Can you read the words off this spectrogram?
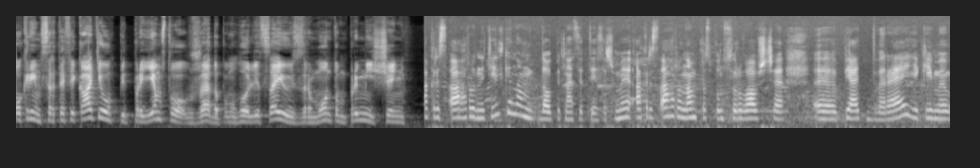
Окрім сертифікатів, підприємство вже допомогло ліцею із ремонтом приміщень. Акрис Агро не тільки нам дав 15 тисяч, ми Акрис Агро нам проспонсорував ще 5 дверей, які ми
